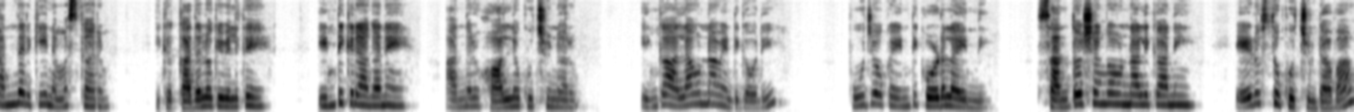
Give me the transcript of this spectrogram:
అందరికీ నమస్కారం. ఇక కథలోకి వెళితే ఇంటికి రాగానే అందరూ హాల్లో కూర్చున్నారు. ఇంకా అలా ఉన్నావేంటి గౌరీ? పూజ ఒక ఇంటి కోడలైంది సంతోషంగా ఉండాలి కానీ ఏడుస్తూ కూర్చుంటావా?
